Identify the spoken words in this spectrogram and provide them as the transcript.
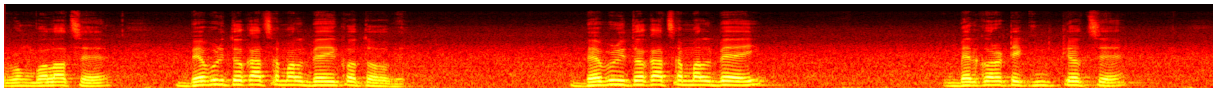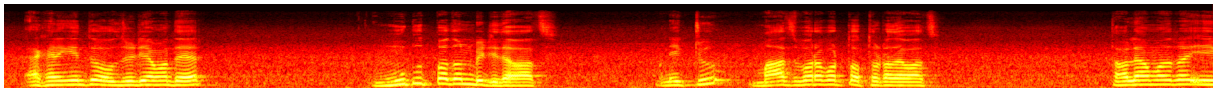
এবং বলা আছে, ব্যবহৃত কাঁচামাল ব্যয় কত হবে? ব্যবহৃত কাঁচামাল ব্যয় বের করার টেকনিকটি হচ্ছে, এখানে কিন্তু অলরেডি আমাদের মুট উৎপাদন বেটি দেওয়া আছে। মানে একটু মাছ বরাবর তথ্যটা দেওয়া আছে। তাহলে আমরা এই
